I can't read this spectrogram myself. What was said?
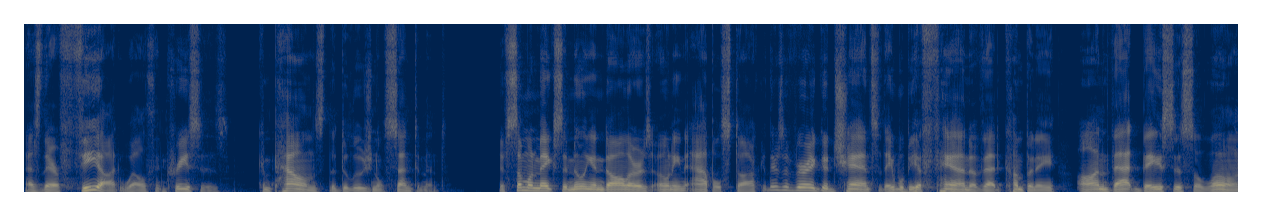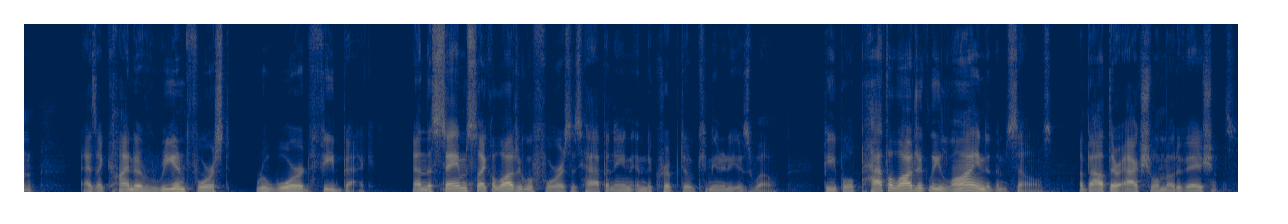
as their fiat wealth increases compounds the delusional sentiment. If someone makes a million dollars owning Apple stock, there's a very good chance they will be a fan of that company on that basis alone as a kind of reinforced reward feedback. And the same psychological force is happening in the crypto community as well. People pathologically lying to themselves about their actual motivations.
